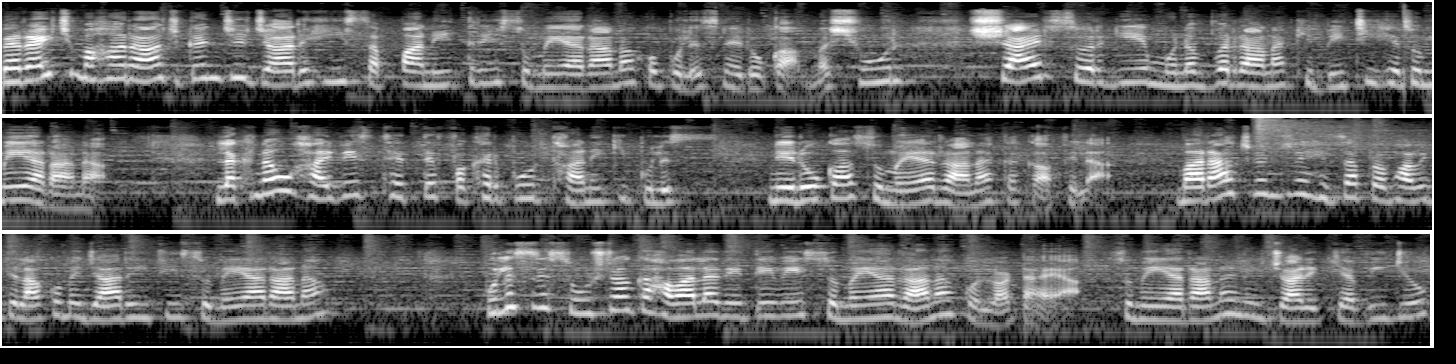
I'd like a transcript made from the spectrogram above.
बहराइच महाराजगंज जा रही सपा नेत्री सुमैया राणा को पुलिस ने रोका मशहूर शायर स्वर्गीय मुनव्वर राणा की बेटी है सुमैया राणा। लखनऊ हाईवे स्थित फखरपुर थाने की पुलिस ने रोका सुमैया राणा का काफिला। महाराजगंज में हिंसा प्रभावित इलाकों में जा रही थी सुमैया राणा। पुलिस ने सूचना का हवाला देते हुए सुमैया राणा को लौटाया। सुमैया राणा ने जारी किया वीडियो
